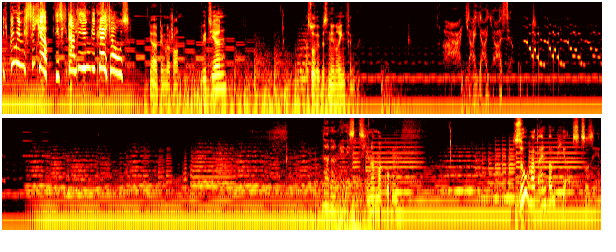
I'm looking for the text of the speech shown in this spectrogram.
Ich bin mir nicht sicher. Die sehen alle irgendwie gleich aus. Ja, können wir schauen. Geht's hier hin? Achso, wir müssen den Ring finden. Ah, ja, ja, ja, ist ja gut. Na, dann wenigstens hier nochmal gucken. So hat ein Vampir auszusehen.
